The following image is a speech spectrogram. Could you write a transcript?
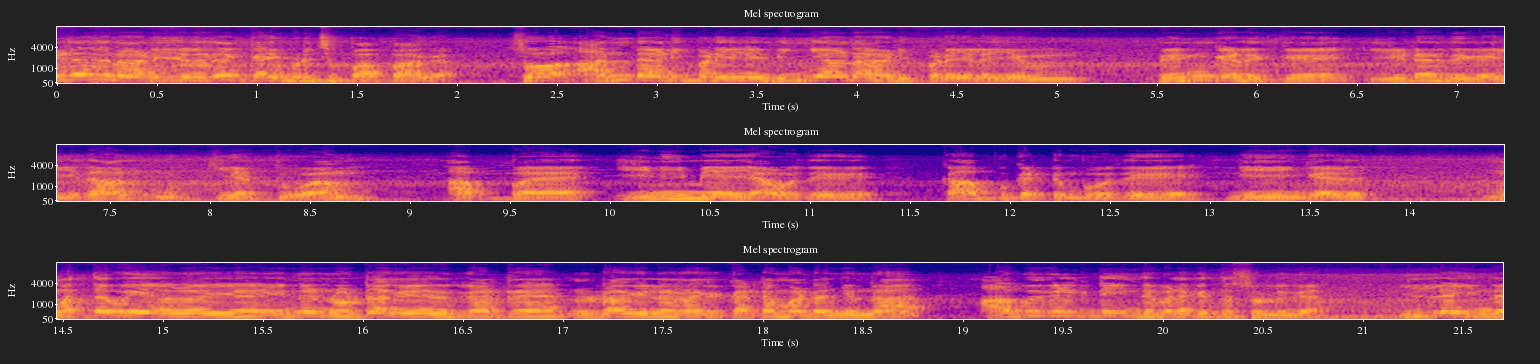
இடது நாடியில் தான் கைப்பிடிச்சு பார்ப்பாங்க. ஸோ அந்த அடிப்படையிலையும் விஞ்ஞான அடிப்படையிலையும் பெண்களுக்கு இடது கை தான் முக்கியத்துவம். அப்போ இனிமேயாவது காப்பு கட்டும்போது நீங்கள் மற்றவங்க என்ன நொட்டாங்கையை காட்டுற? நொட்டாங்கையில் நாங்கள் கட்ட மாட்டோம்னு சொன்னால் அவங்கக்கிட்ட இந்த விளக்கத்தை சொல்லுங்கள் இல்லை இந்த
